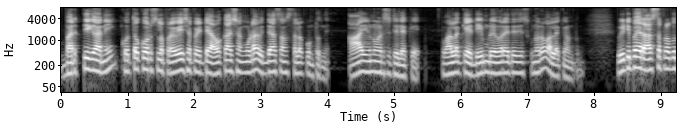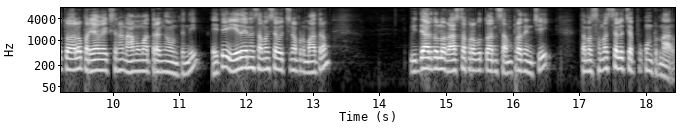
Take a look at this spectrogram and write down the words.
భర్తీ కానీ కొత్త కోర్సుల ప్రవేశపెట్టే అవకాశం కూడా విద్యాసంస్థలకు ఉంటుంది. ఆ యూనివర్సిటీలకే. వాళ్ళకే డీమ్డ్ ఎవరైతే తీసుకున్నారో వాళ్ళకే ఉంటుంది. వీటిపై రాష్ట్ర ప్రభుత్వాలు పర్యవేక్షణ నామమాత్రంగా ఉంటుంది. అయితే ఏదైనా సమస్య వచ్చినప్పుడు మాత్రం విద్యార్థులు రాష్ట్ర ప్రభుత్వాన్ని సంప్రదించి తమ సమస్యలు చెప్పుకుంటున్నారు.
